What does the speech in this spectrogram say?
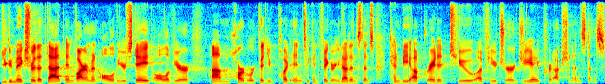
you can make sure that that environment, all of your state, all of your um, hard work that you've put into configuring that instance can be upgraded to a future GA production instance.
